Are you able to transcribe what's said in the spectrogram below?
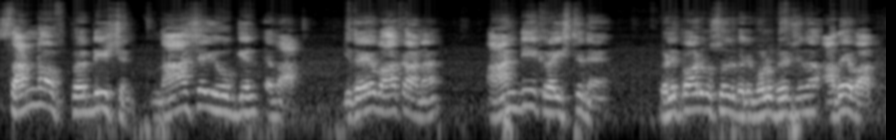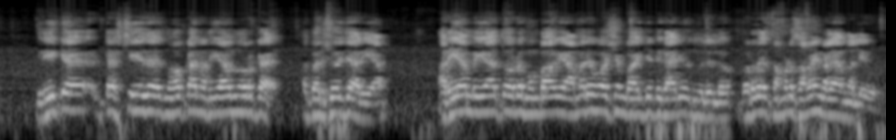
സൺ ഓഫ് പെർഡീഷൻ നാശയോഗ്യൻ എന്നാണ്. ഇതേ വാക്കാണ് ആന്റി ക്രൈസ്റ്റിന് വെളിപ്പാട് പുസ്തകത്തിൽ വരുമ്പോൾ ഉപയോഗിച്ചിരുന്ന അതേ വാക്ക്. ഗ്രീക്ക് ടെസ്റ്റ് ചെയ്ത് നോക്കാൻ അറിയാവുന്നവർക്ക് അത് പരിശോധിച്ചാൽ അറിയാം. അറിയാൻ വയ്യാത്തവരുടെ മുമ്പാകെ അമരകോശം വായിച്ചിട്ട് കാര്യമൊന്നുമില്ലല്ലോ. വെറുതെ നമ്മുടെ സമയം കളയാമെന്നല്ലേ ഉള്ളൂ.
